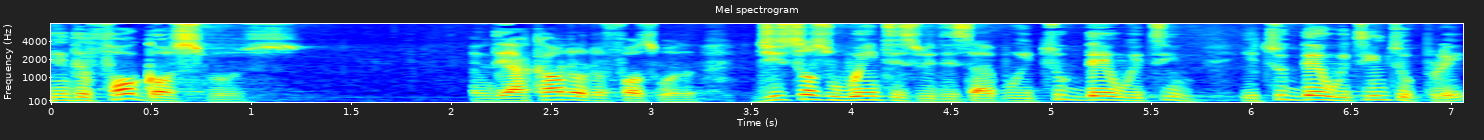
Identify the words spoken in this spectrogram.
In the four Gospels, in the account of the first world, Jesus went his with disciples. He took them with him. He took them with him to pray.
